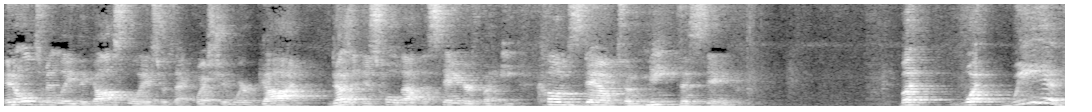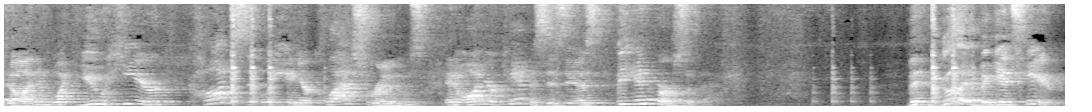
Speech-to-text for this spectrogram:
And ultimately, the gospel answers that question where God doesn't just hold out the standard, but He comes down to meet the standard. But what we have done and what you hear constantly in your classrooms and on your campuses is the inverse of that. That good begins here.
